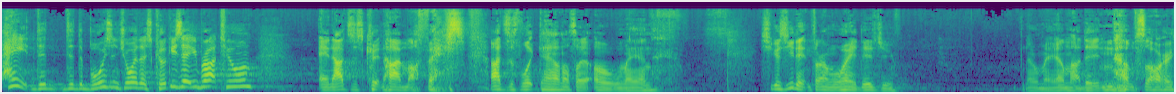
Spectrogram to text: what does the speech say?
Hey, did, did the boys enjoy those cookies that you brought to them? and I just couldn't hide my face. I just looked down. I was like, oh, man. She goes, You didn't throw them away, did you? No, ma'am, I didn't. I'm sorry.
